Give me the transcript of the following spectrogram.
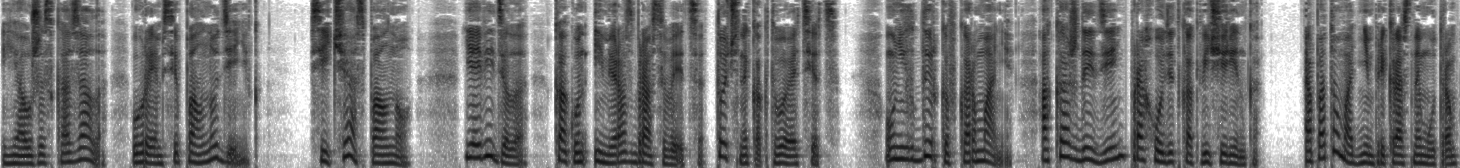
Я уже сказала, у Рэмси полно денег. Сейчас полно. Я видела, как он ими разбрасывается, точно как твой отец. У них дырка в кармане, а каждый день проходит как вечеринка. А потом одним прекрасным утром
